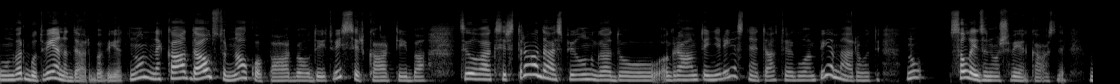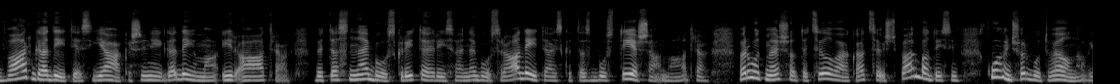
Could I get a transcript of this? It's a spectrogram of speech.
un varbūt viena darba vieta. Nu, nekā daudz tur nav ko pārbaudīt. Viss ir kārtībā. Cilvēks ir strādājis pilnu gadu, grāmatiņa ir iesniegta, atvieglojumi piemēroti. Nu, salīdzinoši vienkārši. Var gadīties, jā, ka šī gadījumā ir ātrāk, bet tas nebūs kritērijs vai nebūs rādītājs, ka tas būs tiešām ātrāk. Varbūt mēs šo cilvēku atsevišķi pārbaudīsim, ko viņš varbūt vēl nav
